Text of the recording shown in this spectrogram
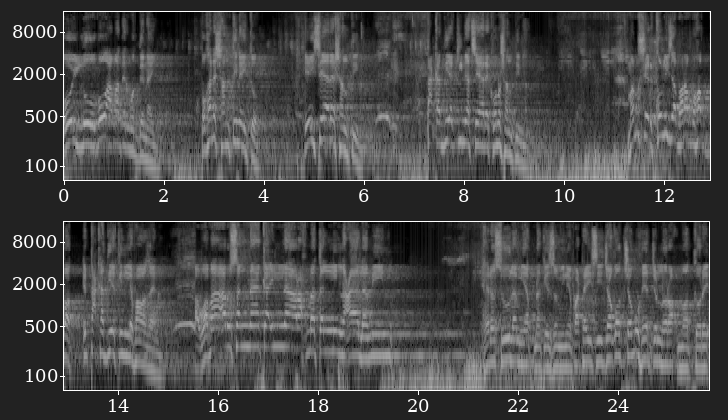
ওই লোভও আমাদের মধ্যে নাই। ওখানে শান্তি নেই তো। এই চেয়ারে শান্তি। টাকা দিয়ে কিনা চেয়ারে কোনো শান্তি নেই। মানুষের কলিজা ভরা মোহাব্বত এ টাকা দিয়ে কিনলে পাওয়া যায় না। রাসূল, আমি আপনাকে জমিনে পাঠাইছি জগৎ জন্য রহমত করে।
